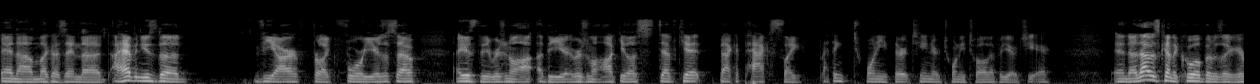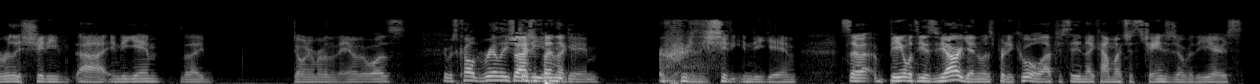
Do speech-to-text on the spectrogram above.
And um, like I was saying, the I haven't used the VR for like four years or so. I used the original uh, the original Oculus dev kit back at PAX, like I think 2013 or 2012. I forget which year. And uh, that was kind of cool, but it was like a really shitty uh, indie game that I don't remember the name of it was. It was called really So shitty indie like- game. A really shitty indie game. So uh, being able to use VR again was pretty cool after seeing like how much it's changed over the years.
